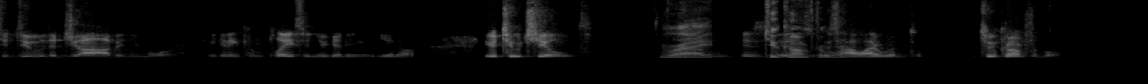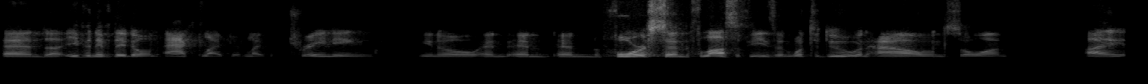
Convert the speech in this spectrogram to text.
to do the job anymore. You're getting complacent. You're getting, you know, you're too chilled Right. um, is, Too is- comfortable. is how I would too comfortable. And uh, even if they don't act like it, like training, you know, and and and the force and philosophies and what to do and how and so on. I,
